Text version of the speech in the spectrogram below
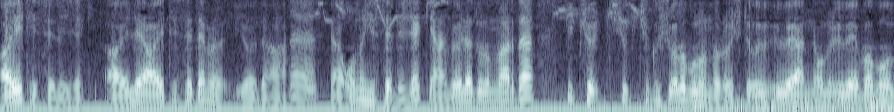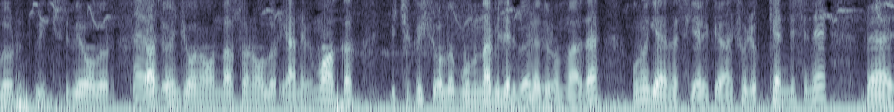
ait hissedecek. Aileye ait hissedemiyor daha. Evet. Yani onu hissedecek. Yani böyle durumlarda bir çıkış yolu bulunur. İşte üvey anne olur, üvey baba olur, ikisi bir olur. Evet. Ya önce ona ondan sonra olur. Yani muhakkak bir çıkış yolu bulunabilir böyle durumlarda. Bunu gelmesi gerekiyor. Yani çocuk kendisini e,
